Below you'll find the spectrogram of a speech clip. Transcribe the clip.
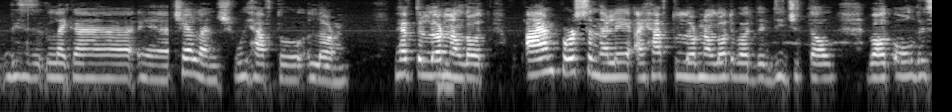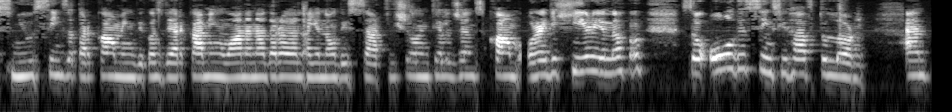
this is like a, a challenge we have to learn we have to learn mm. a lot I'm personally, I have to learn a lot about the digital, about all these new things that are coming because they are coming one another. and You know, this artificial intelligence come already here, you know. So all these things you have to learn and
